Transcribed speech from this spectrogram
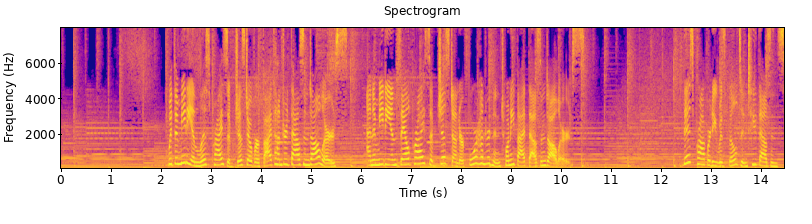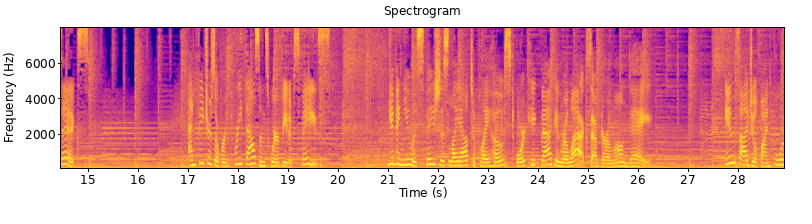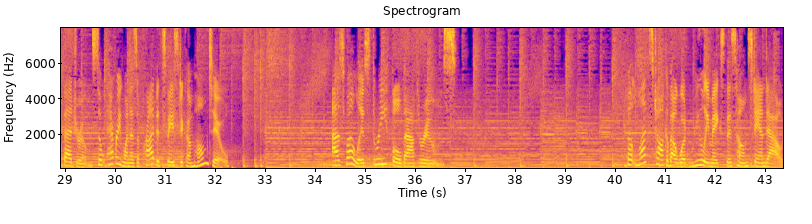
With a median list price of just over $500,000 and a median sale price of just under $425,000. This property was built in 2006 and features over 3,000 square feet of space, giving you a spacious layout to play host or kick back and relax after a long day. Inside, you'll find four bedrooms, so everyone has a private space to come home to, as well as three full bathrooms. But let's talk about what really makes this home stand out.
